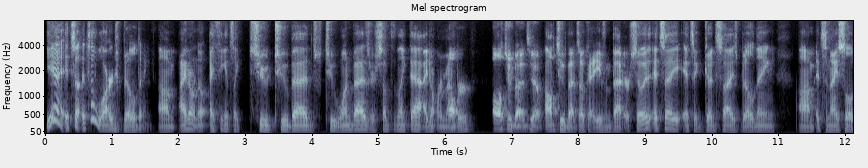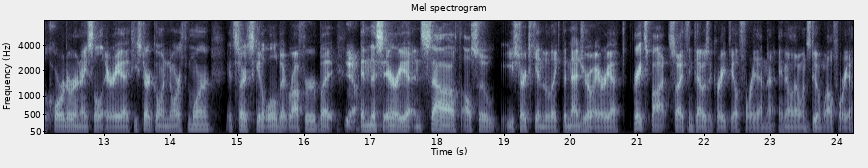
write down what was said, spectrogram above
Yeah, it's a it's a large building. Um, I don't know. I think it's like two two beds, two one beds, or something like that. I don't remember. all two beds, yeah. All two beds. Okay, even better. So it, it's a it's a good sized building. Um, it's a nice little corridor, a nice little area. If you start going north more, it starts to get a little bit rougher. But Yeah. in this area and south, also you start to get into like the Nedrow area. Great spot. So I think that was a great deal for you, and I know that one's doing well for you.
